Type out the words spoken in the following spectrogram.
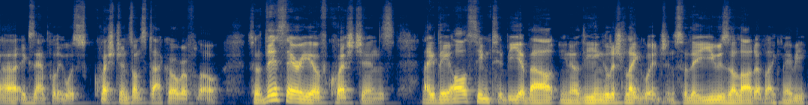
uh, example, it was questions on Stack Overflow. So this area of questions, like they all seem to be about, you know, the English language. And so they use a lot of like maybe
